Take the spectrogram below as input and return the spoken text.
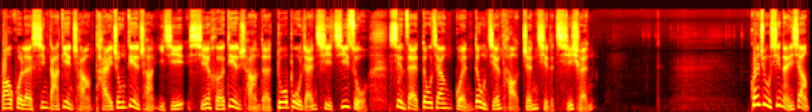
包括了新达电厂、台中电厂以及协和电厂的多部燃气机组，现在都将滚动检讨整体的齐全。关注新南向。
